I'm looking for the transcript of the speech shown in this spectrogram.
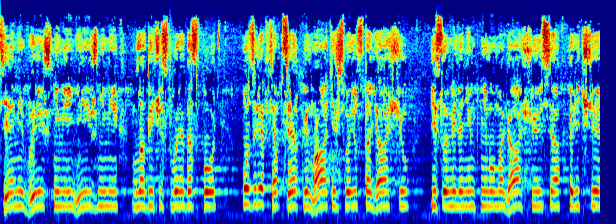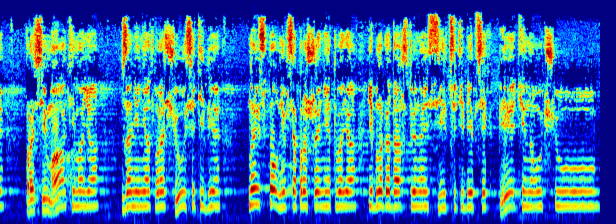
Всеми вышними и нижними, владычествуя Господь, озревся в церкви Матерь свою стоящую, и с умилением к Нему молящуюся, рече, «Проси, Мати моя, за ней не отвращуся Тебе, но исполни вся прошение Твоя, и благодарственное ситце Тебе всех петь и научу».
